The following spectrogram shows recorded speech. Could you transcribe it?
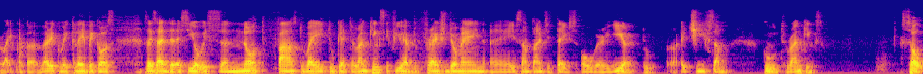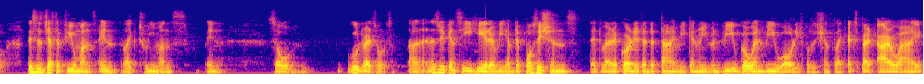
like uh, very quickly because as I said, the SEO is uh, not fast way to get the rankings. If you have the fresh domain, uh, sometimes it takes over a year to uh, achieve some good rankings. So this is just a few months in, like three months in. So good results. And as you can see here, we have the positions that were recorded at the time. We can even view, go and view all these positions like expert ROI,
